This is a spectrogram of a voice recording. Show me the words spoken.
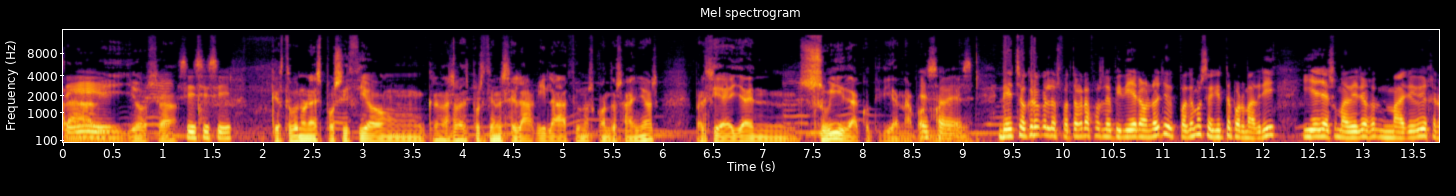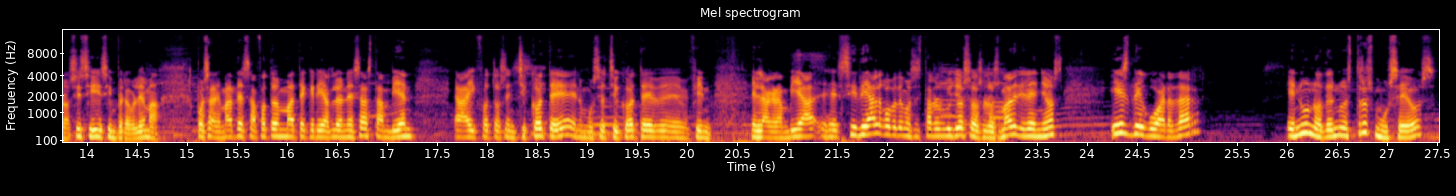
Sí. maravillosa. Sí, sí, sí. Que estuvo en una exposición, creo en una sala de exposiciones El Águila hace unos cuantos años, parecía ella en su vida cotidiana por Eso Madrid. es. De hecho, creo que los fotógrafos le pidieron, oye, ¿podemos seguirte por Madrid? Y ella y su marido, marido dijeron, sí, sí, sin problema. Pues además de esa foto en Matequerías Leonesas, también hay fotos en Chicote, en el Museo Chicote, en fin, en la Gran Vía. Eh, si de algo podemos estar orgullosos los madrileños, es de guardar en uno de nuestros museos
